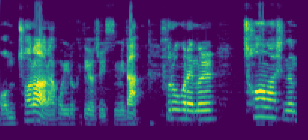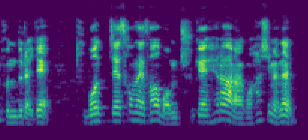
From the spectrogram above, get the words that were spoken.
멈춰라 라고 이렇게 되어져 있습니다. 프로그램을 처음 하시는 분들에게 두 번째 선에서 멈추게 해라 라고 하시면은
